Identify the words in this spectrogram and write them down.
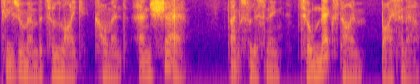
please remember to like, comment, and share. Thanks for listening. Till next time, bye for now.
